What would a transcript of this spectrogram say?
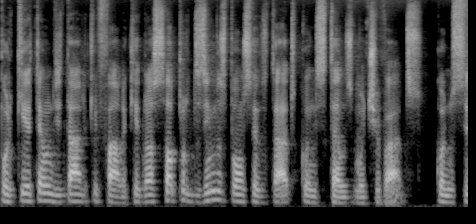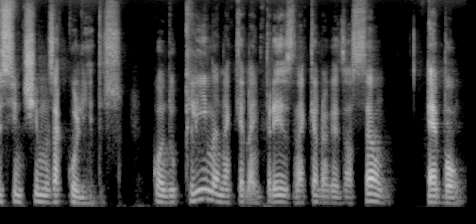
Porque tem um ditado que fala que nós só produzimos bons resultados quando estamos motivados, quando nos sentimos acolhidos, quando o clima naquela empresa, naquela organização é bom.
